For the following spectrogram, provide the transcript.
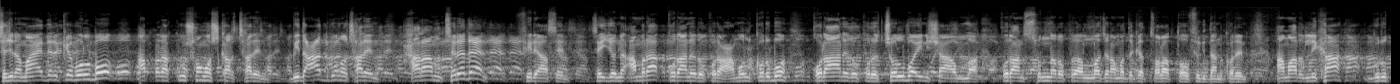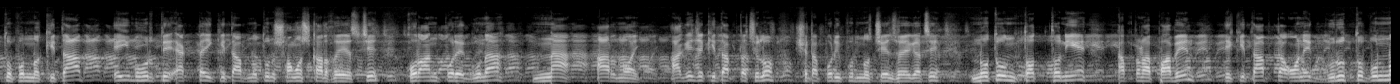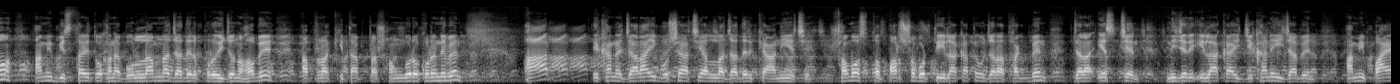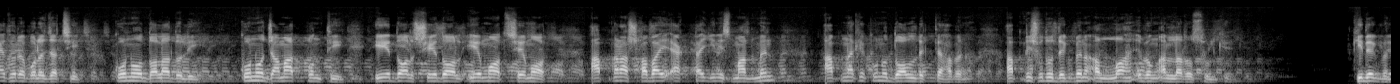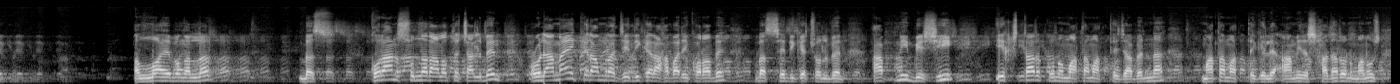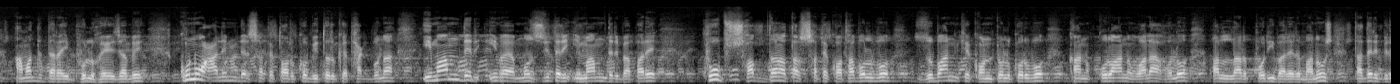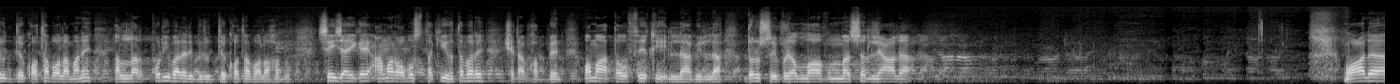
সেজন্য মায়েদেরকে বলব, আপনারা কুসংস্কার ছাড়েন বিদাত গুণ ছাড়েন, হারাম ছেড়ে দেন, ফিরে আসেন। সেই জন্য আমরা কোরআনের উপরে আমল করব, কোরআনের উপরে চলবো ইনশা আল্লাহ কোরআন, সুন্নার উপরে আল্লাহ যেন আমাদেরকে চলার তৌফিক দান করেন। আমার লেখা গুরুত্বপূর্ণ কিতাব, এই মুহূর্তে একটাই কিতাব নতুন সংস্কার হয়ে এসছে, কোরআন পরে গুণা না, আর নয়। আগে যে কিতাবটা ছিল, সেটা পরিপূর্ণ চেঞ্জ হয়ে গেছে। নতুন তথ্য নিয়ে আপনারা পাবেন। এই কিতাবটা অনেক গুরুত্বপূর্ণ। আমি বিস্তারিত ওখানে বললাম না, যাদের প্রয়োজন হবে, আপনারা কিতাবটা সংগ্রহ করে নেবেন। আর এখানে যারাই বসে আছি, আল্লাহ যাদেরকে আনিয়েছে, সমস্ত পার্শ্ববর্তী এলাকাতেও যারা থাকবেন, যারা এসছেন, নিজের এলাকায় যেখানেই যাবেন, আমি পায়ে ধরে বলে যাচ্ছি, কোনো দলাদলি, কোনো জামাতপন্থী, এ দল, সে দল, এ মত, সে মত, আপনারা সবাই একটাই জিনিস মানবেন, আপনাকে কোনো দল দেখতে হবে না। আপনি শুধু দেখবেন আল্লাহ এবং আল্লাহ রসুলকে। কি দেখবেন? আল্লাহ এবং আল্লাহর বাস, কোরআন সুন্নার আলোতে চালবেন ওলামায় কেরামরা যেদিকে রাহাবারি করাবে, বাস সেদিকে চলবেন। আপনি বেশি এক্সট্রার কোনো মাথা মারতে যাবেন না। মাথা মারতে গেলে আমির সাধারণ মানুষ আমাদের দ্বারাই ভুল হয়ে যাবে। কোনো আলিমদের সাথে তর্ক বিতর্কে থাকব না। ইমামদের, ইমা- মসজিদের ইমামদের ব্যাপারে খুব সাবধানতার সাথে কথা বলব, জুবানকে কন্ট্রোল করব। কারণ কোরআনওয়ালা হলো আল্লাহর পরিবারের মানুষ। তাদের বিরুদ্ধে কথা বলা মানে আল্লাহর পরিবারের বিরুদ্ধে কথা বলা হবে। সেই জায়গায় আমার অবস্থা কি হতে পারে? সেটা ভাববেন ওমা তৌফিক ইল্লা বিল্লাহ দরুসরি আল্লাহ সাল্লি আলা ওয়ালা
